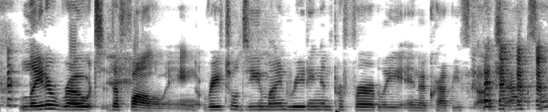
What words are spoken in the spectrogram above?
later wrote the following Rachel, do you mind reading and preferably in a crappy Scottish accent?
